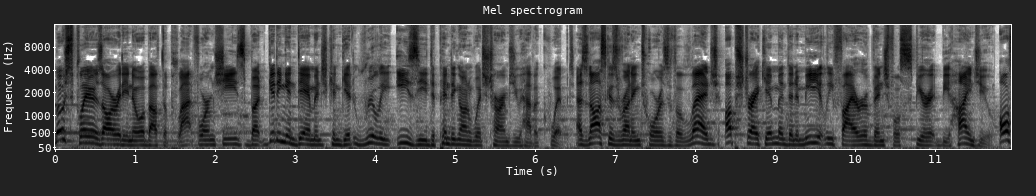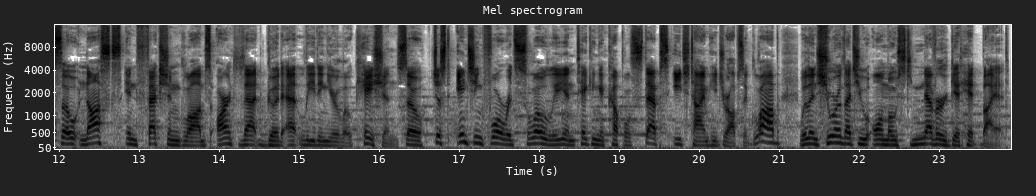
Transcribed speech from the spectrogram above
Most players already know about the platform cheese, but getting in damage can get really easy depending on which charms you have equipped. As Nosk is running towards the ledge, upstrike him and then immediately fire a Vengeful Spirit behind you. Also, Nosk's Infection Globs aren't that good at leading your location, so just inching forward slowly and taking a couple steps each time he drops a glob will ensure that you almost never get hit by it.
